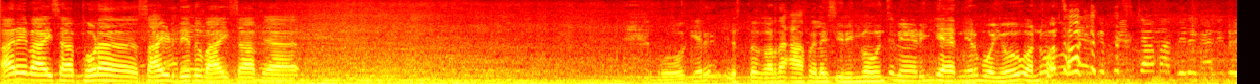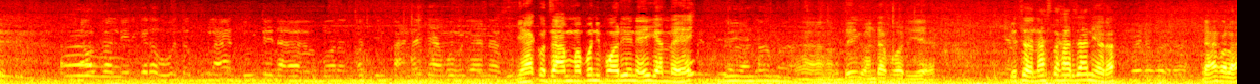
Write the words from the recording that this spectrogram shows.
अरे भाई साहब थोड़ा साइड दे दो भाई साहब यार हो के अरे? यस्तो गर्दा आफैलाई सिरिङ्गो हुन्छ बिहाडी क्यार्नेर भयो भन्नुपर्छ यहाँको जाममा पनि परियो नि है ज्ञान है? दुई घन्टा परियो। के छ नास्ता खाएर जाने हो र? कहाँ खोला?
